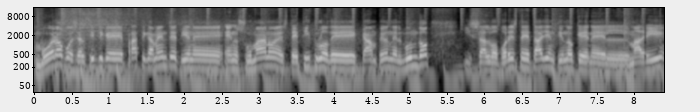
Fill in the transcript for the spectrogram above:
Bueno, pues el City que prácticamente tiene en su mano este título de campeón del mundo y salvo por este detalle entiendo que en el Madrid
